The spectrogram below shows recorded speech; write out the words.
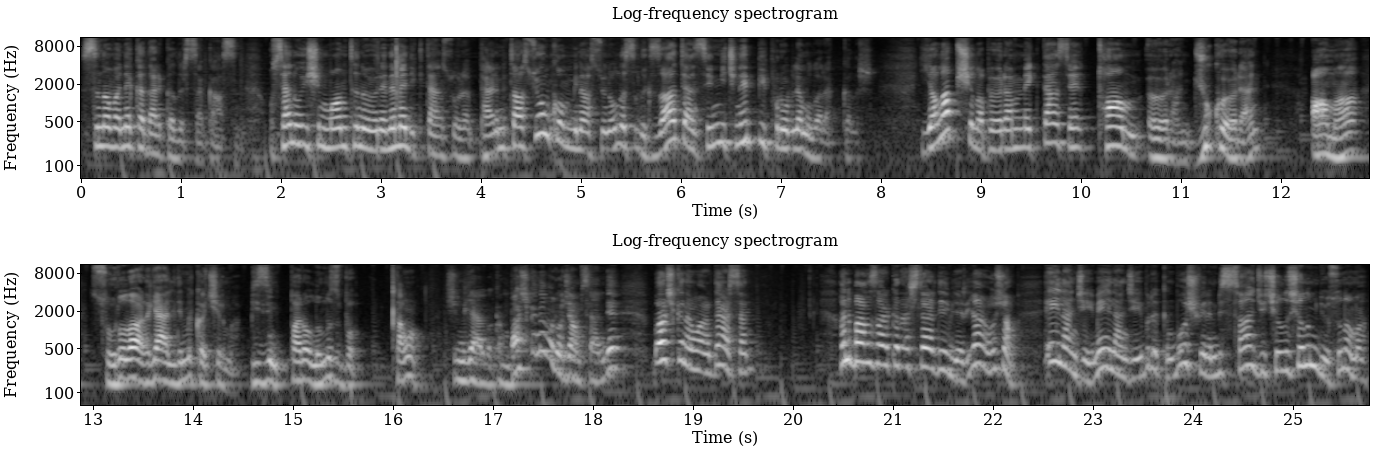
Sınava ne kadar kalırsa kalsın. O sen o işin mantığını öğrenemedikten sonra permütasyon kombinasyon olasılık zaten senin için hep bir problem olarak kalır. Yalap şılap öğrenmektense tam öğren, cuk öğren ama sorular geldi mi kaçırma. Bizim parolumuz bu. Tamam. Şimdi gel bakalım. Başka ne var hocam sende? Başka ne var dersen Hani bazı arkadaşlar diyebilir ya hocam eğlenceyi eğlenceyi bırakın boş verin biz sadece çalışalım diyorsun ama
